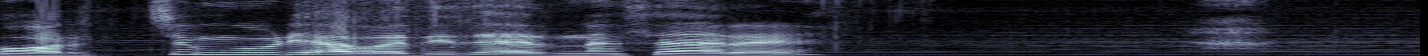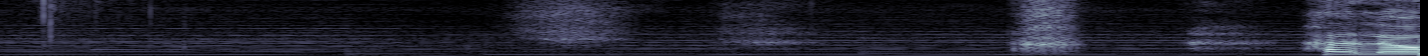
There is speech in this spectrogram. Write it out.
കുറച്ചും കൂടി അവധി തരണം സാറേ. ഹലോ?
